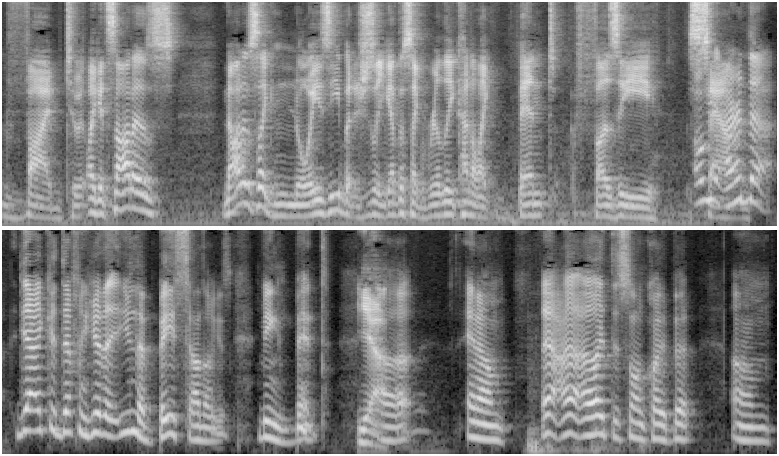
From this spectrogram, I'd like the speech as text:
vibe to it. Like it's not as, not as like noisy, but it's just like you get this like really kind of like bent, fuzzy. Oh sound. yeah, I heard that. Yeah, I could definitely hear that. Even the bass sound like it's being bent. Yeah, Uh, and um, yeah, I, I like this song quite a bit. Um,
